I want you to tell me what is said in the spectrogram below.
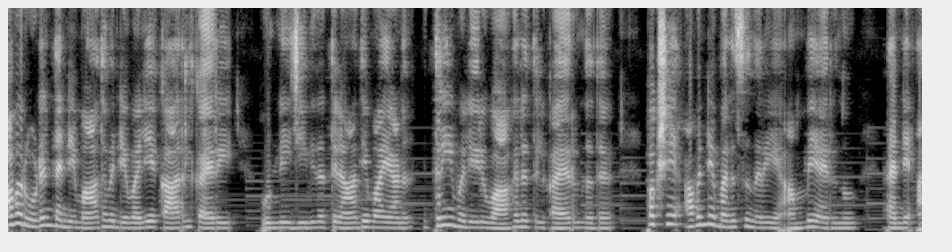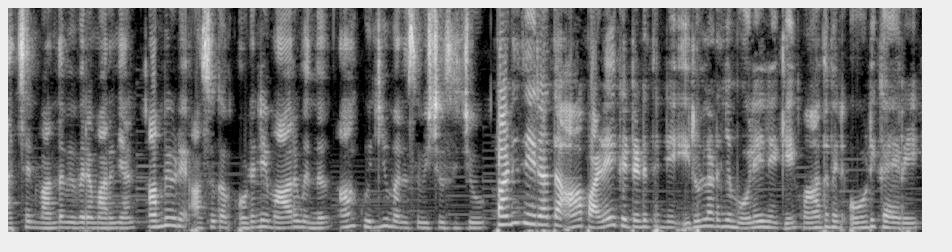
അവർ ഉടൻ തന്നെ മാധവന്റെ വലിയ കാറിൽ കയറി. ഉണ്ണി ജീവിതത്തിൽ ആദ്യമായാണ് ഇത്രയും വലിയൊരു വാഹനത്തിൽ കയറുന്നത്. പക്ഷേ അവന്റെ മനസ്സ് നിറയെ അമ്മയായിരുന്നു. തന്റെ അച്ഛൻ വന്ന വിവരം അറിഞ്ഞാൽ അമ്മയുടെ അസുഖം ഉടനെ മാറുമെന്ന് ആ കുഞ്ഞു മനസ്സ് വിശ്വസിച്ചു. പണി തീരാത്ത ആ പഴയ കെട്ടിടത്തിന്റെ ഇരുളടഞ്ഞ മൂലയിലേക്ക് മാധവൻ ഓടിക്കയറി.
